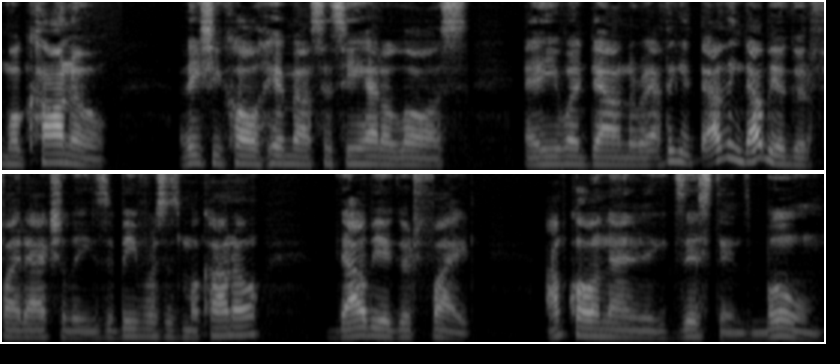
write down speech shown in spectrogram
Moicano. I think she called him out since he had a loss and he went down the way. I think I think that'll be a good fight actually. Zabit versus Moicano. That'll be a good fight. I'm calling that in existence. Boom.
